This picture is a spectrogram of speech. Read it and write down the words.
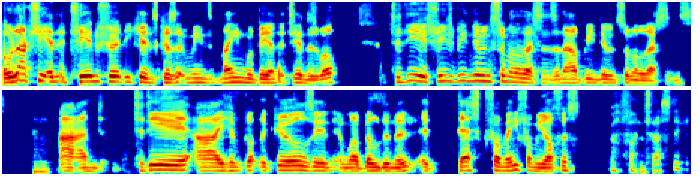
I would actually entertain 30 kids because it means mine would be entertained as well. Today, she's been doing some of the lessons and I've been doing some of the lessons. Mhm. And today, I have got the girls in and we're building a, a desk for me from the office Oh, fantastic!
